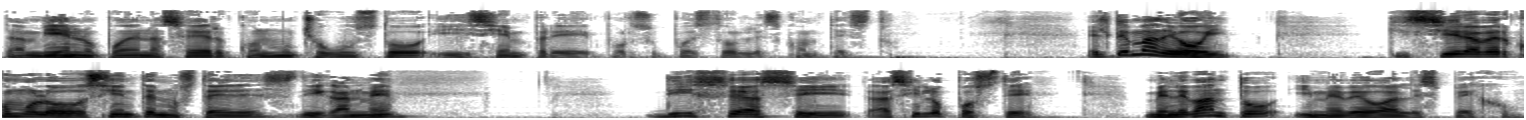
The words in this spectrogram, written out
También lo pueden hacer con mucho gusto y siempre, por supuesto, les contesto. El tema de hoy, quisiera ver cómo lo sienten ustedes, díganme. Dice así, así lo posté. Me levanto y me veo al espejo.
